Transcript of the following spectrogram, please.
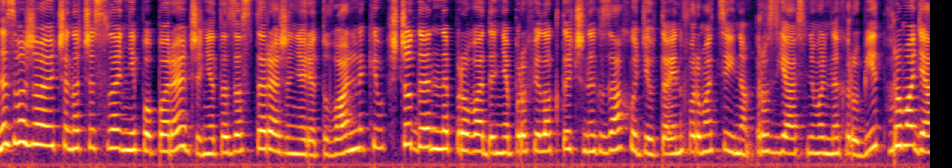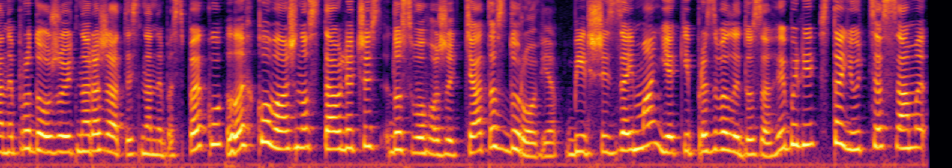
Незважаючи на численні попередження та застереження рятувальників, щоденне проведення профілактичних заходів та інформаційно-роз'яснювальних робіт, громадяни продовжують наражатись на небезпеку, легковажно ставлячись до свого життя та здоров'я. Більшість займань, які призвели до загибелі, стаються саме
